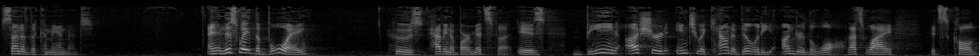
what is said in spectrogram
Son of the commandment. And in this way, the boy who's having a bar mitzvah is being ushered into accountability under the law. That's why it's called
